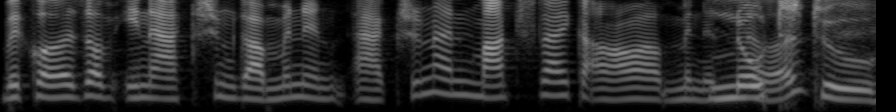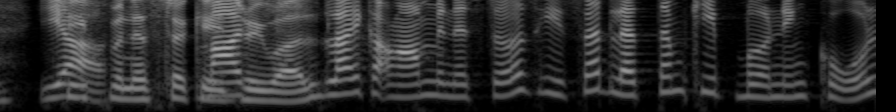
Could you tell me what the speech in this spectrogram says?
because of inaction government inaction and much like our ministers. Note to yeah, Chief Minister Kejriwal. like our ministers he said let them keep burning coal.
